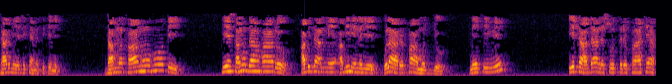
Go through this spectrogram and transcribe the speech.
ධර්මයට කැමති කෙනෙක්. ධම්මකාමෝ හෝති පිය සමුදාහාරෝ අභිධම්මේ අභිවිනයේ උලාර පාමුජ්ජෝ මේ කිව්වේ ඊට අදාළ සූත්‍ර පාඨයක්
